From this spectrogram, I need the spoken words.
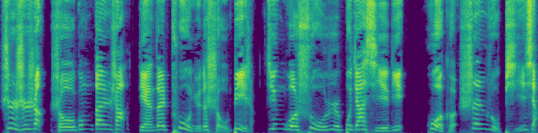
事实上，手工丹砂点在处女的手臂上，经过数日不加洗涤，或可深入皮下，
